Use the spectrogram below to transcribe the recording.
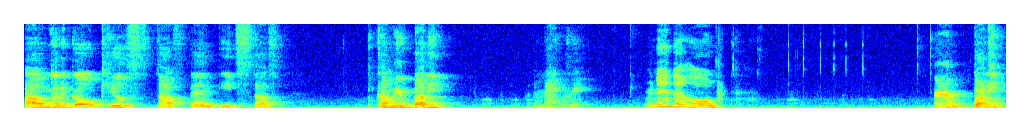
I'm gonna go kill stuff and eat stuff. Come here, bunny. I'm angry. We need the rope. Mm, bunny.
